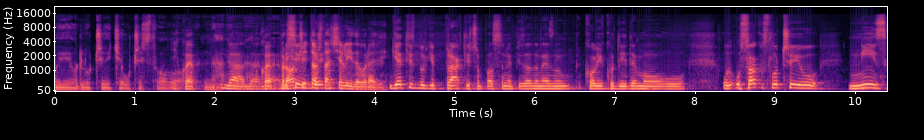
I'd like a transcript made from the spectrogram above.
koji je odlučujuće učestvovao I ko je- na, Da, na- da. Ko je Mislim, pročitao ge- šta će Li da uradi? Gettysburg je praktično poslednja epizoda, ne znam koliko da idemo u, u, u svakom slučaju niz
